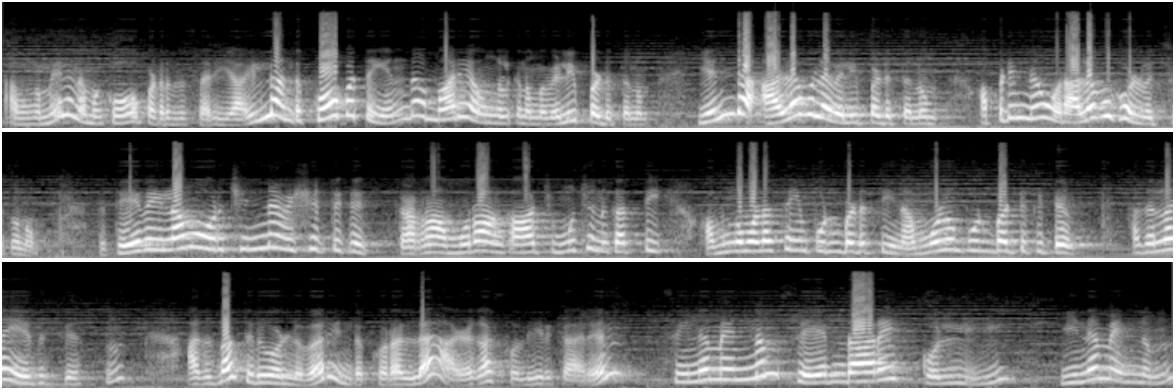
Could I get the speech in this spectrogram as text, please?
அவங்க மேலே நம்ம கோவப்படுறது சரியா? இல்லை அந்த கோபத்தை எந்த மாதிரி அவங்களுக்கு நம்ம வெளிப்படுத்தணும்? எந்த அளவில் வெளிப்படுத்தணும்? அப்படின்னு ஒரு அளவுகோல் வச்சுக்கணும். தேவையில்லாமல் தேவையில்லாம ஒரு சின்ன விஷயத்துக்கு கரா முறா காய்ச்சி மூச்சுன்னு கத்தி அவங்க மனசையும் புண்படுத்தி நம்மளும் புண்பட்டுக்கிட்டு அதெல்லாம் எதுக்கு? அதுதான் திருவள்ளுவர் இந்த குரல்ல அழகா சொல்லியிருக்காரு. சினமென்னும் சேர்ந்தாரை கொல்லி இனமென்னும்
